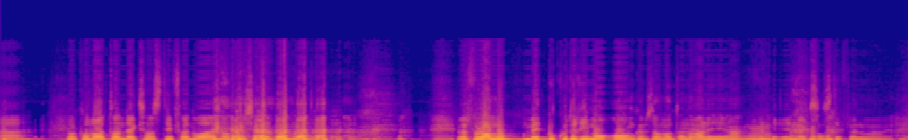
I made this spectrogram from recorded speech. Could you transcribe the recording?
Ah. Donc on va entendre l'accent stéphanois dans le prochain album. là. Il va falloir mettre beaucoup de rimes en an, comme ça on entendra les hein, Mhm. et l'accent stéphanois. ouais.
